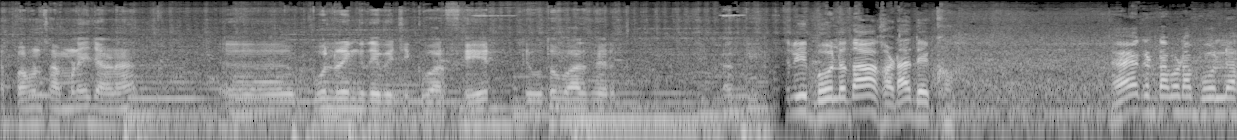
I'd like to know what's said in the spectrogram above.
ਆਪਾਂ ਹੁਣ ਸਾਹਮਣੇ ਜਾਣਾ ਬੁੱਲ ਰਿੰਗ ਦੇ ਵਿੱਚ ਇੱਕ ਵਾਰ ਫੇਰ, ਤੇ ਉਹ ਤੋਂ ਬਾਅਦ ਫਿਰ ਅੱਗੇ। ਅਸਲੀ ਬੁੱਲ ਤਾਂ ਖੜਾ ਦੇਖੋ। ਹੈ ਕਿੱਡਾ ਬੜਾ ਬੁੱਲ। ਆ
